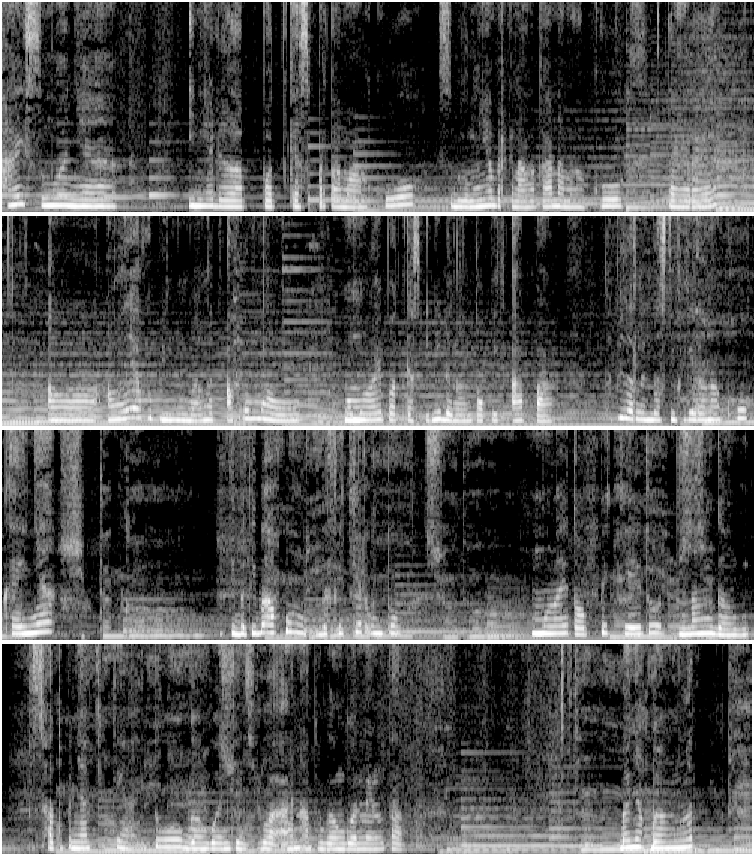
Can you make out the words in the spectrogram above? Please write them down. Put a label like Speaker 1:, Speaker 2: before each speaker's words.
Speaker 1: Hai semuanya, ini adalah podcast pertama aku. Sebelumnya perkenalkan nama aku Tere. Uh, awalnya aku bingung banget, aku mau memulai podcast ini dengan topik apa. Tapi terlintas di pikiran aku, kayaknya tiba-tiba aku berpikir untuk memulai topik yaitu tentang gang satu penyakit yaitu gangguan kejiwaan atau gangguan mental. Banyak banget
